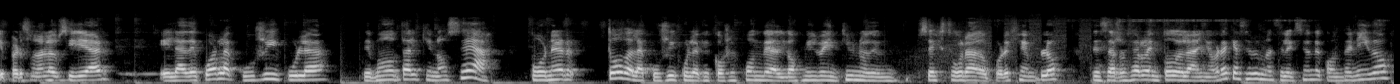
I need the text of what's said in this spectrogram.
y personal auxiliar el adecuar la currícula de modo tal que no sea poner toda la currícula que corresponde al 2021 de un sexto grado, por ejemplo, desarrollarla en todo el año. Habrá que hacer una selección de contenidos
